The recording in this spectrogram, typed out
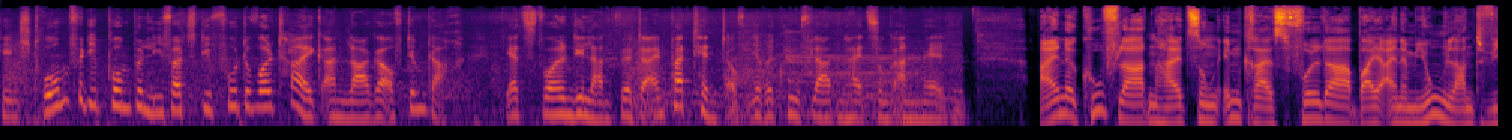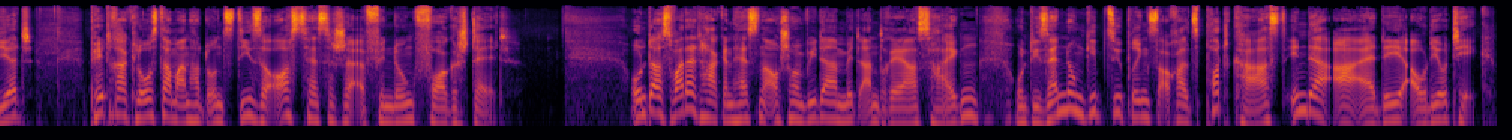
Den Strom für die Pumpe liefert die Photovoltaikanlage auf dem Dach. Jetzt wollen die Landwirte ein Patent auf ihre Kuhfladenheizung anmelden. Eine Kuhfladenheizung im Kreis Fulda bei einem jungen Landwirt. Petra Klostermann hat uns diese osthessische Erfindung vorgestellt. Und das war der Tag in Hessen auch schon wieder mit Andreas Heigen. Und die Sendung gibt's übrigens auch als Podcast in der ARD Audiothek.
